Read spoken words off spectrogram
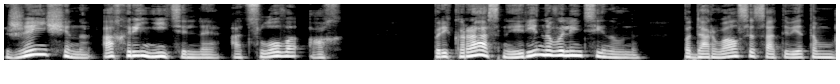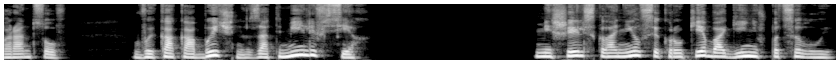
Женщина охренительная от слова «ах». «Прекрасно, Ирина Валентиновна», — подорвался с ответом Воронцов. «Вы, как обычно, затмили всех». Мишель склонился к руке богини в поцелуе.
